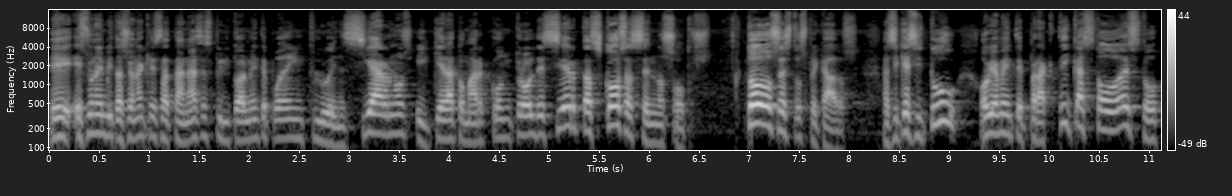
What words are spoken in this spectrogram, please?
Eh, es una invitación a que Satanás espiritualmente pueda influenciarnos y quiera tomar control de ciertas cosas en nosotros. Todos estos pecados. Así que si tú obviamente practicas todo esto,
